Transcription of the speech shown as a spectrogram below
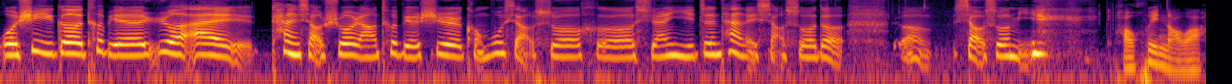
我是一个特别热爱看小说，然后特别是恐怖小说和悬疑侦探类小说的，嗯、呃，小说迷。好会脑啊！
